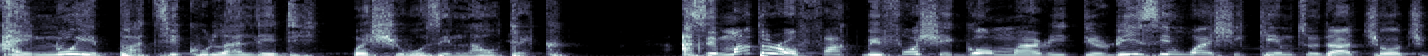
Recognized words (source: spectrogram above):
I know a particular lady when she was in Lautech. As a matter of fact, before she got married, the reason why she came to that church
